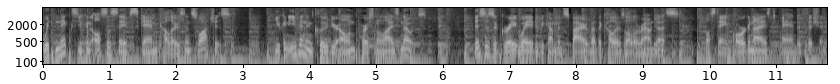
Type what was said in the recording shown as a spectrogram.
With Nix, you can also save scanned colors and swatches. You can even include your own personalized notes. This is a great way to become inspired by the colors all around us, while staying organized and efficient.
